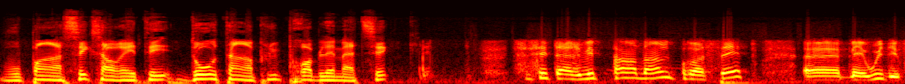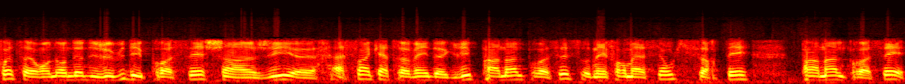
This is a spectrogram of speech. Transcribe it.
vous pensez que ça aurait été d'autant plus problématique? Si c'est arrivé pendant le procès, euh, ben oui, des fois, ça, on, on, a déjà vu des procès changer euh, à 180 degrés pendant le procès sur l'information qui sortait pendant le procès.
